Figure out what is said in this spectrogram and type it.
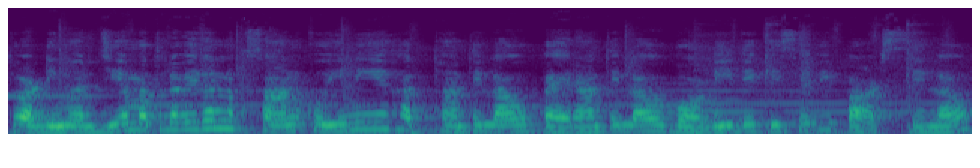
ਤੁਹਾਡੀ ਮਰਜ਼ੀ ਹੈ, ਮਤਲਬ ਇਹਦਾ ਨੁਕਸਾਨ ਕੋਈ ਨਹੀਂ ਹੈ। ਹੱਥਾਂ ਤੇ ਲਾਓ, ਪੈਰਾਂ ਤੇ ਲਾਓ ਬਾਡੀ ਦੇ ਕਿਸੇ ਵੀ ਪਾਰਟਸ ਤੇ ਲਾਓ।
